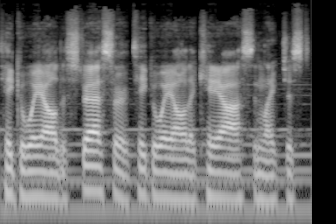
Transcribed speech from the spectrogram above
take away all the stress or take away all the chaos and like just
